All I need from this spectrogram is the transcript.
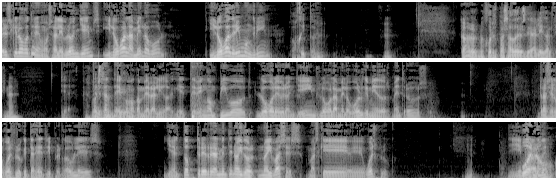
pero es que luego tenemos a LeBron James y luego a la Melo Ball. Y luego a Draymond Green. Ojito, ¿eh? Claro, los mejores pasadores de la liga al final. Hostia, Es interesante bastante- ¿eh? cómo cambió la liga. Que te venga un pivot, luego LeBron James, luego la Melo Ball que mide dos metros. Russell Westbrook que te hace triples dobles. Y en el top 3 realmente no hay, dos, no hay bases más que eh, Westbrook. James Bueno,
